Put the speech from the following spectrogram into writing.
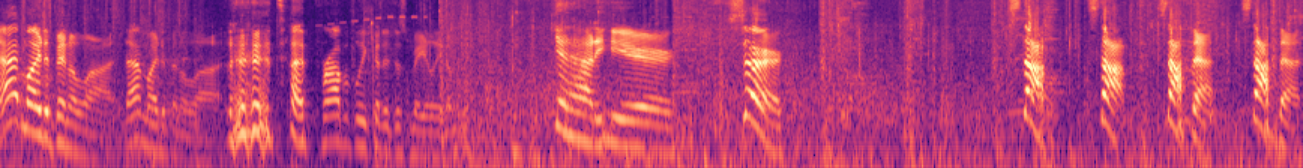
That might have been a lot. That might have been a lot. I probably could have just meleeed him. Get out of here. Sir, Stop! Stop! Stop that! Stop that!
